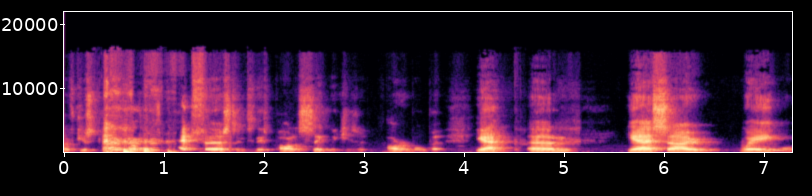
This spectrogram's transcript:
I've just head first into this pile of sick, which is horrible. But yeah, um, yeah. So we,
